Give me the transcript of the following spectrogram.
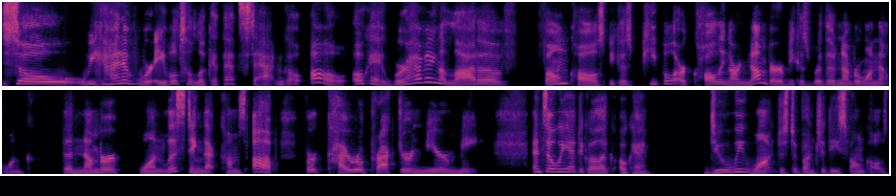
So we kind of were able to look at that stat and go, oh, okay, we're having a lot of phone calls because people are calling our number because we're the number one that one the number one listing that comes up for chiropractor near me. And so we had to go like, okay, do we want just a bunch of these phone calls?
